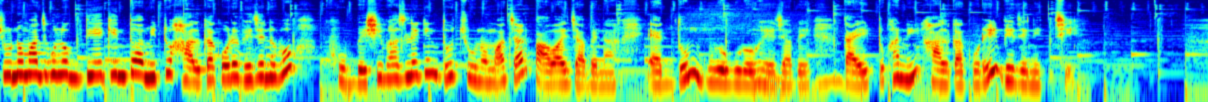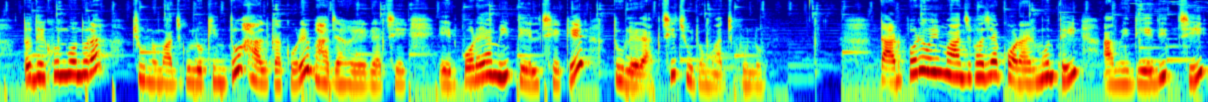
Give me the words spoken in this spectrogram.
চুনো মাছগুলো দিয়ে কিন্তু আমি একটু হালকা করে ভেজে নেব। খুব বেশি ভাজলে কিন্তু চুনো মাছ আর পাওয়াই যাবে না। একদম গুঁড়ো গুঁড়ো হয়ে যাবে। তাই একটুখানি হালকা করেই ভেজে নিচ্ছি। তো দেখুন বন্ধুরা, চুনো মাছগুলো কিন্তু হালকা করে ভাজা হয়ে গেছে। এরপরে আমি তেল ছেঁকে তুলে রাখছি চুনো মাছগুলো। তারপরে ওই মাছ ভাজা কড়াইয়ের মধ্যেই আমি দিয়ে দিচ্ছি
